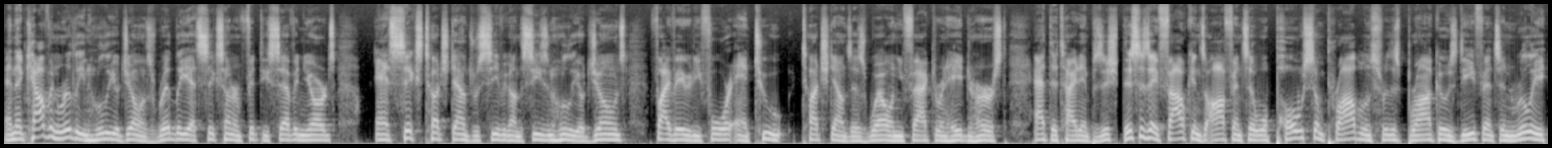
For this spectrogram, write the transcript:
And then Calvin Ridley and Julio Jones. Ridley at 657 yards and six touchdowns receiving on the season. Julio Jones, 584, and two touchdowns as well. And you factor in Hayden Hurst at the tight end position. This is a Falcons offense that will pose some problems for this Broncos defense. And really,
